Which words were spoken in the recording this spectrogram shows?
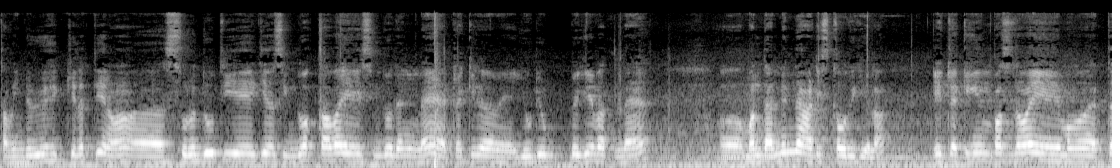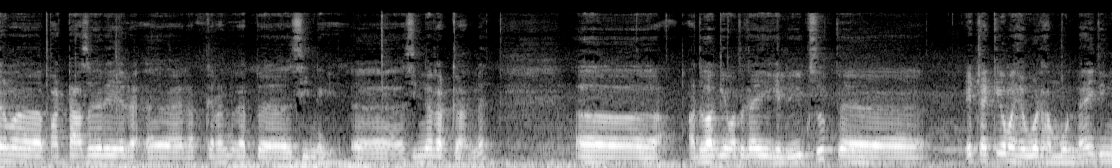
තව ඉන්ඩවිය හෙක් කියලත් තියෙනවා. සුරදූතියේ කිය සිින්දුවක් තවයි සිින්දුව දැන් නෑ. ට්‍රැක මේ YouTube එකවත් නෑ. මන් දන්නන්න ආටිස් කවුද කියලා. ඒ ට්‍රැකින් පස තමයි මම ඇත්තරම පට්ටාස කරේ රැප් කරන්න රැප් සින්න සිංහ රැප් කරන්න. අද වගේ මතකයි ගෙලිරික්සුත් ඒ ට්‍රැක්කම හෙව්වට හම්බුන්න ඉතිං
